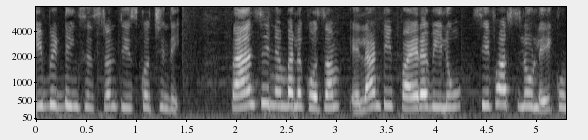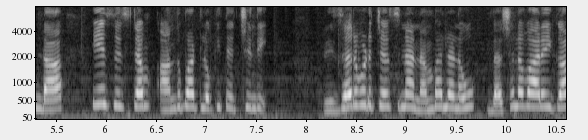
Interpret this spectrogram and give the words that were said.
ఈ బిడ్డింగ్ సిస్టమ్ తీసుకొచ్చింది. ఫ్యాన్సీ నెంబర్ల కోసం ఎలాంటి ఫైరవీలు సిఫార్సులు లేకుండా ఈ సిస్టమ్ అందుబాటులోకి తెచ్చింది. రిజర్వ్డ్ చేసిన నంబర్లను దశల వారీగా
